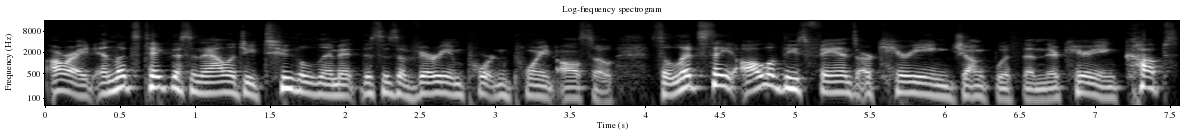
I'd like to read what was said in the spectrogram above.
All right, and let's take this analogy to the limit. This is a very important point also. So let's say all of these fans are carrying junk with them. They're carrying cups,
